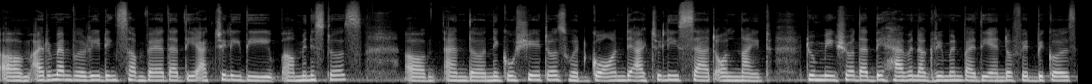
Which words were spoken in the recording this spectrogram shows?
um, I remember reading somewhere that the actually the uh, ministers um, and the negotiators who had gone, they actually sat all night to make sure that they have an agreement by the end of it. Because,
